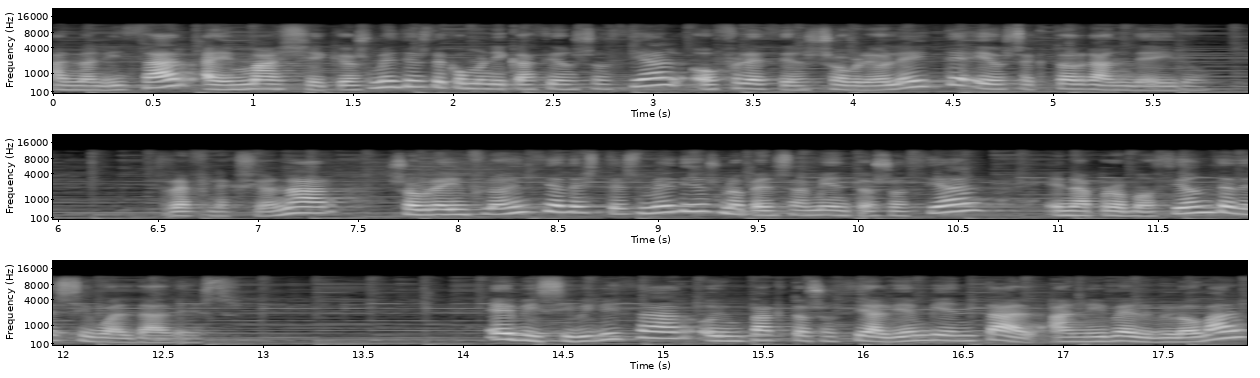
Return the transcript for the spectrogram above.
Analizar a imaxe que os medios de comunicación social ofrecen sobre o leite e o sector gandeiro. Reflexionar sobre a influencia destes medios no pensamento social e na promoción de desigualdades. E visibilizar o impacto social e ambiental a nivel global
